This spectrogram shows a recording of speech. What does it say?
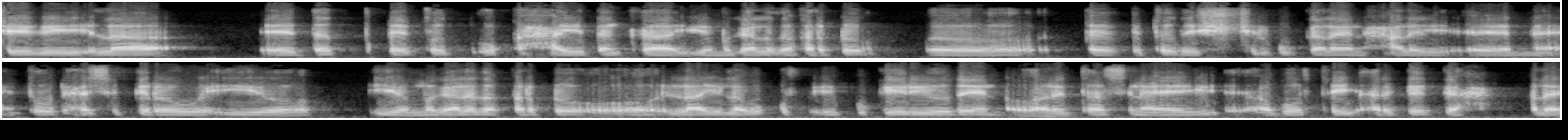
sheegay ilaa dad qaybtood u qaxay dhanka iyo magaalada qardho qaybtood ay shil ku galeen xalay inta udhexeysa garowe iyo iyo magaalada qardho oo ilaa iyo laba qof ay ku geeriyoodeen oo arrintaasna ay abuurtay argagax kale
